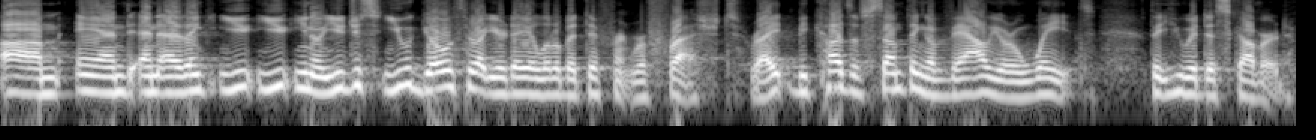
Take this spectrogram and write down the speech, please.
Um, and, and I think you, you, you, know, you, just, you would go throughout your day a little bit different, refreshed, right? Because of something of value or weight that you had discovered.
